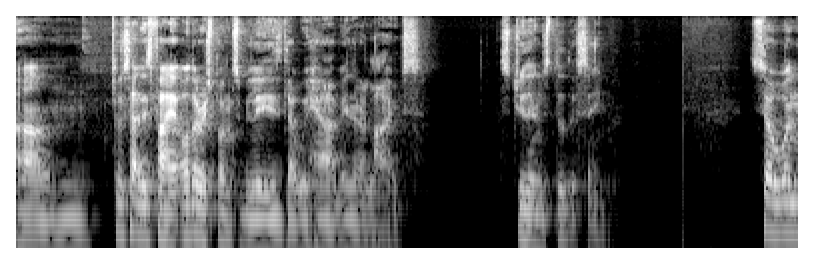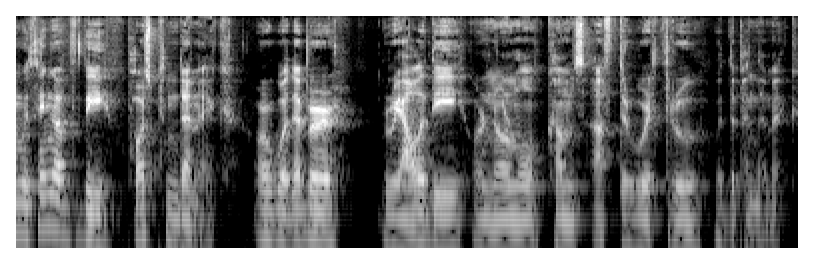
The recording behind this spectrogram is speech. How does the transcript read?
um, to satisfy other responsibilities that we have in our lives. Students do the same. So, when we think of the post pandemic or whatever reality or normal comes after we're through with the pandemic,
